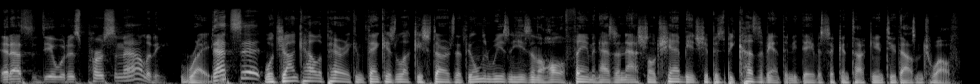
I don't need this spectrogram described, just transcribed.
It has to deal with his personality. Right. That's it. Well, John Calipari can thank his lucky stars that the only reason he's in the Hall of Fame and has a national championship is because of Anthony Davis at Kentucky in 2012.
